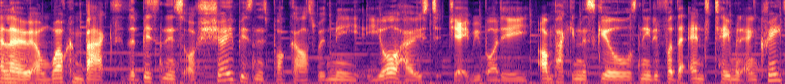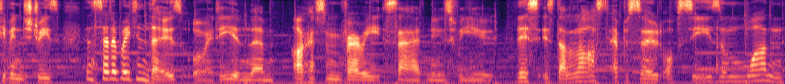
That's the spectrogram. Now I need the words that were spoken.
Hello, and welcome back to the Business of Show Business podcast with me, your host, Jamie Body, unpacking the skills needed for the entertainment and creative industries and celebrating those already in them. I have some very sad news for you. This is the last episode of season one.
